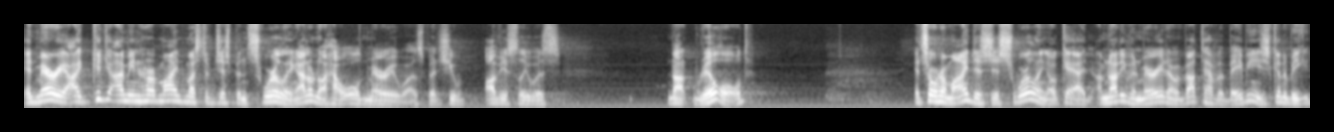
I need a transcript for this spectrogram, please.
and Mary, I, could you, I mean, her mind must have just been swirling. I don't know how old Mary was, but she obviously was not real old. And so her mind is just swirling. Okay, I, am not even married. I'm about to have a baby. He's going to be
